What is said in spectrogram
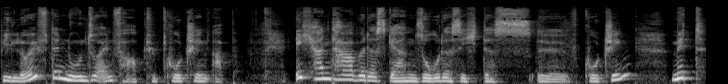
Wie läuft denn nun so ein Farbtyp-Coaching ab? Ich handhabe das gern so, dass ich das äh, Coaching mit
